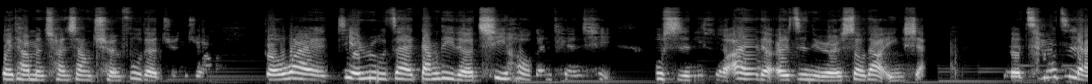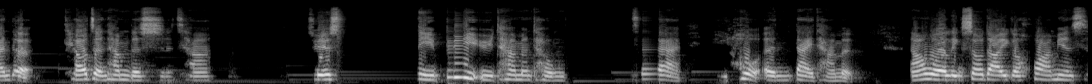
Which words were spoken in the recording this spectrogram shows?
为他们穿上全副的军装。格外介入在当地的气候跟天气，不使你所爱的儿子女儿受到影响，呃，超自然的调整他们的时差，耶稣，你必与他们同在，以厚恩待他们。然后我领受到一个画面是，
